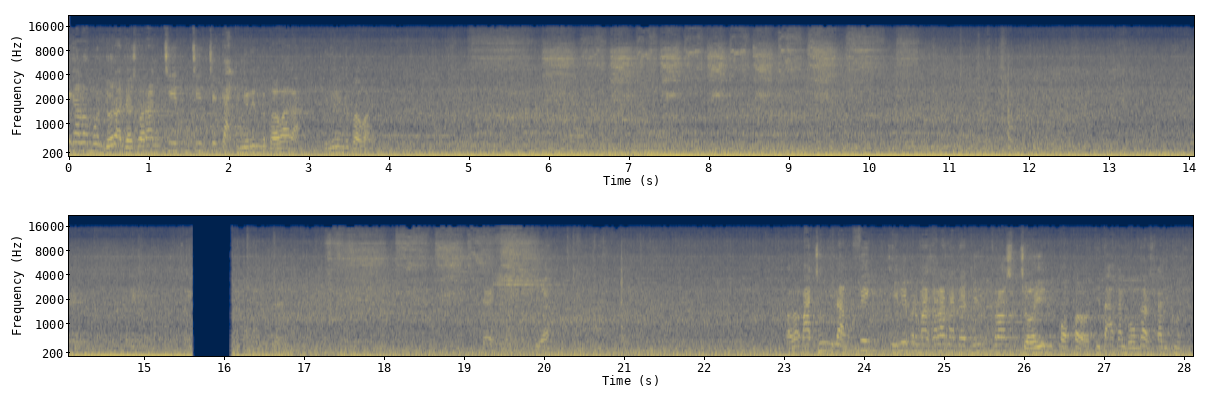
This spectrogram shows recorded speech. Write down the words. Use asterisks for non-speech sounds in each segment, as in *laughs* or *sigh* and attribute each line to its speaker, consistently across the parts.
Speaker 1: ini kalau mundur ada suara cit cit cit kak dengerin ke bawah kak dengerin ke bawah ya. Kalau maju hilang fix, ini permasalahan ada di cross joint couple. Kita akan bongkar sekaligus.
